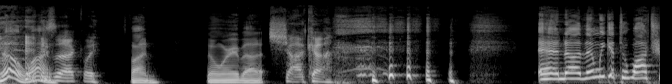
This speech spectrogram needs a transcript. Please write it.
No, why? exactly. It's fine. Don't worry about it. Shaka. And uh, then we get to watch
